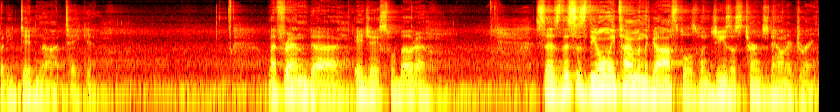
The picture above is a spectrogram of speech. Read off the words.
but he did not take it. My friend uh, AJ Swoboda says this is the only time in the Gospels when Jesus turns down a drink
